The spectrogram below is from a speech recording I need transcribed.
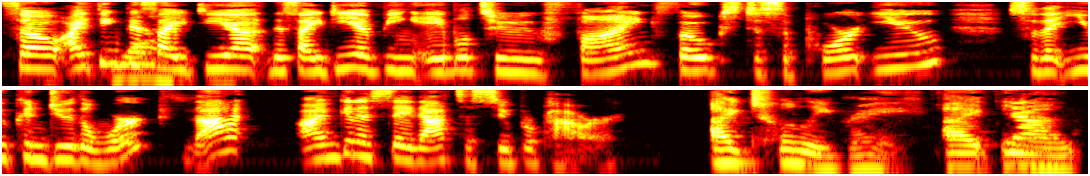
So I think yeah. this idea, this idea of being able to find folks to support you so that you can do the work, that I'm going to say that's a superpower. I totally agree. I, you yeah. know,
